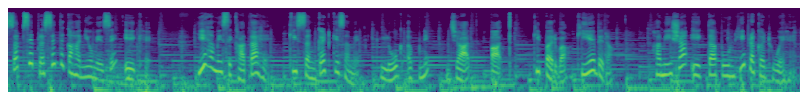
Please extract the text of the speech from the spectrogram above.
सबसे प्रसिद्ध कहानियों में से एक है। ये हमें सिखाता है कि संकट के समय लोग अपने जात, पात की परवाह किए बिना हमेशा एकतापूर्ण ही प्रकट हुए हैं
